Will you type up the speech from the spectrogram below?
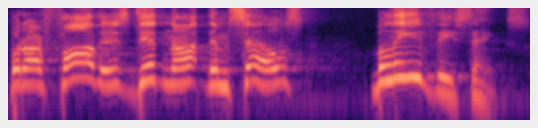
but our fathers did not themselves believe these things.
